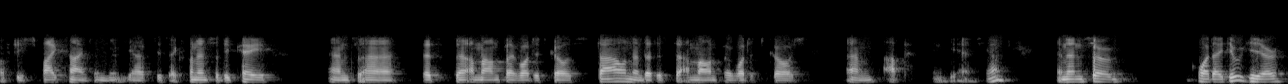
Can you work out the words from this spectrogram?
of these spike times, and you have this exponential decay, and uh, that's the amount by what it goes down, and that is the amount by what it goes um, up in the end. Yeah, and then so what I do here,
